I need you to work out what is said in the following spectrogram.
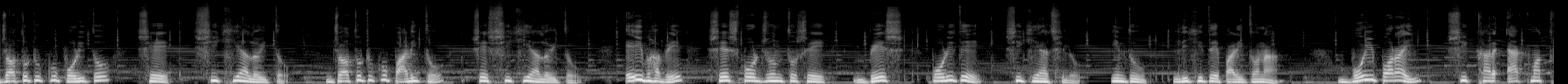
যতটুকু পড়িত সে শিখিয়া লইত, যতটুকু পারিত সে শিখিয়া লইত। এইভাবে শেষ পর্যন্ত সে বেশ পড়িতে শিখিয়াছিল, কিন্তু লিখিতে পারিত না। বই পড়াই শিক্ষার একমাত্র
